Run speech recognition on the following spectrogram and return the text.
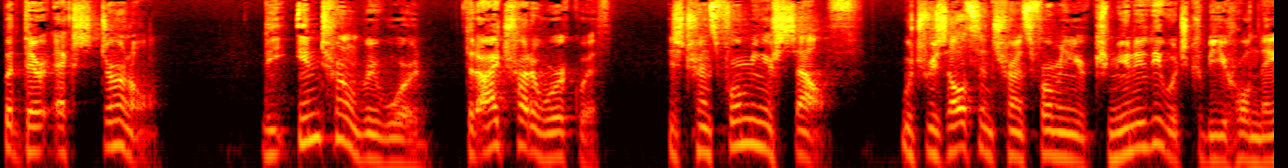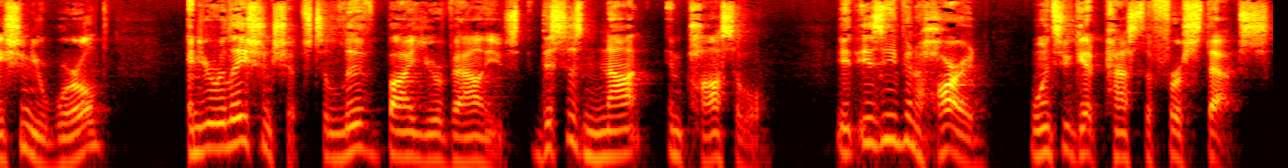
but they're external. The internal reward that I try to work with is transforming yourself, which results in transforming your community, which could be your whole nation, your world, and your relationships to live by your values. This is not impossible. It isn't even hard once you get past the first steps.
